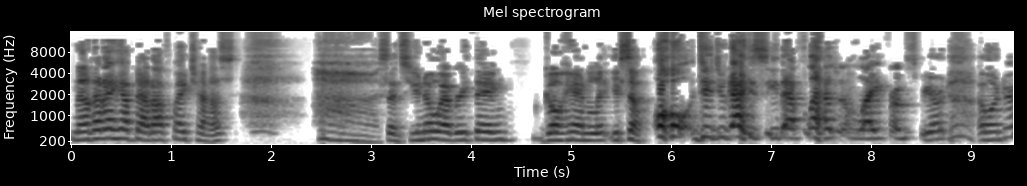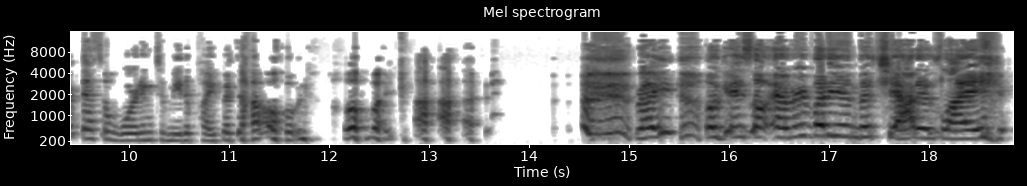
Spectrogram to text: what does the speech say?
Now that I have that off my chest, since you know everything, go handle it yourself. Oh, did you guys see that flash of light from Spirit? I wonder if that's a warning to me to pipe it down. Oh my God. right? Okay, so everybody in the chat is like,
